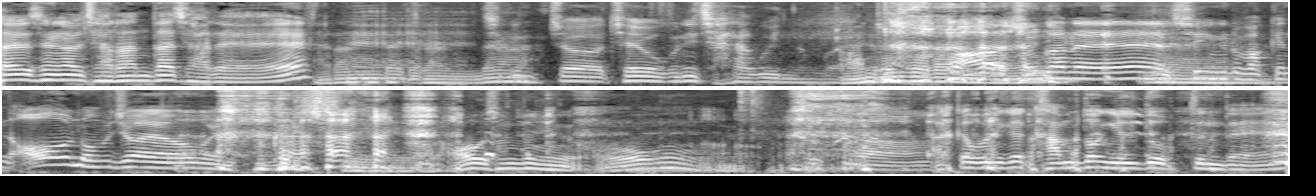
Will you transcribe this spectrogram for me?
사회생활 잘한다 잘해. 잘한다, 잘한다. 지금 저 재호 군이 잘하고 있는 거예요. 완전 잘한다. 아 중간에 네. 스윙으로 바뀐 어우 너무 좋아요. 뭐. 그렇지. 어우 선배님, 오. 그렇구나. 아까 보니까 감동 일도 없던데.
